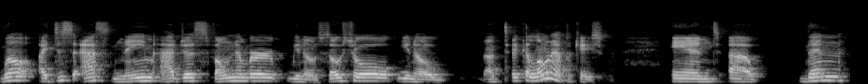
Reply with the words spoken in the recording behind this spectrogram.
well, I just asked name, address, phone number, you know, social, you know, uh, take a loan application. And uh, then,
